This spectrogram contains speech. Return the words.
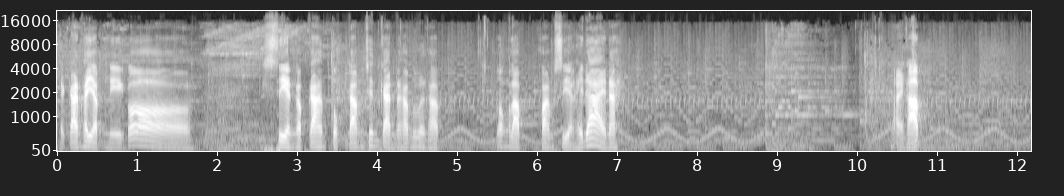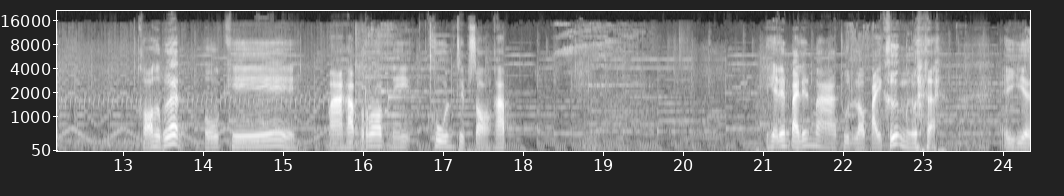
แต่การขยับนี้ก็เสี่ยงกับการตกดำเช่นกันนะครับเพื่อนครับ ต้องรับความเสี่ยงให้ได้นะได้ครับ ขอเถอะเพื่อน โอเค มาครับรอบนี้คูณ 12 ครับ เฮยเล่นไปเล่นมาทุนเราไปครึ่งหนึ่งแล้วนะไอ้เหี้ย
